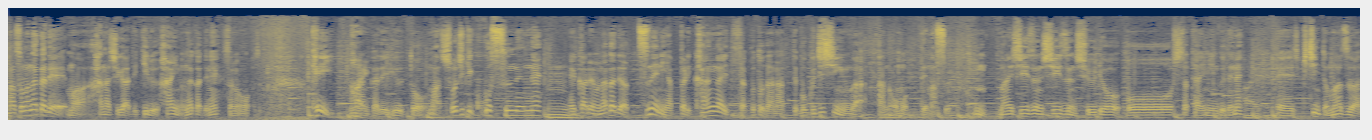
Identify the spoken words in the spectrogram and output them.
まあ、その中でまあ話ができる範囲の中でねその経緯なんかで言うと、まあ、正直ここ数年ね、うん、彼の中では常にやっぱり考えてたことだなって僕自身はあの思ってます、うん、毎シーズンシーズン終了したタイミングでね、はい、えー、きちんとまずは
